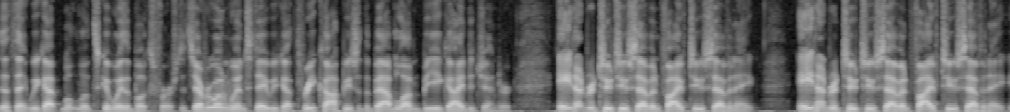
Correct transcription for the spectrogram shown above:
the thing. We got well, let's give away the books first. It's Everyone Wednesday. We've got 3 copies of the Babylon Bee Guide to Gender. 800-227-5278. 800-227-5278.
